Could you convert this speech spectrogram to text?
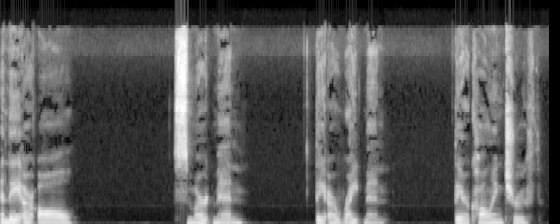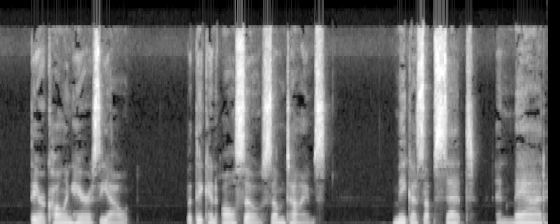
And they are all smart men. They are right men. They are calling truth. They are calling heresy out. But they can also sometimes make us upset and mad.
